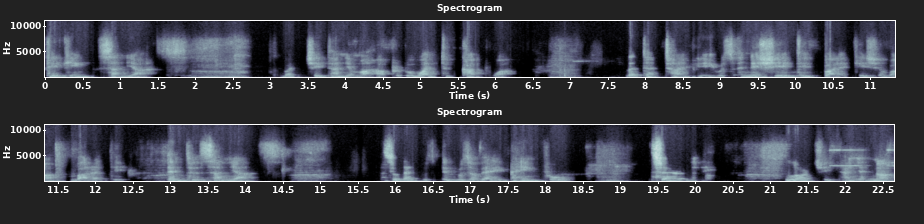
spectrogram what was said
taking sannyas. When Chaitanya Mahaprabhu went to Katwa, at that time he was initiated by Keshava Bharati into sannyas. So that was it was a very painful ceremony. Lord Chaitanya, no,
